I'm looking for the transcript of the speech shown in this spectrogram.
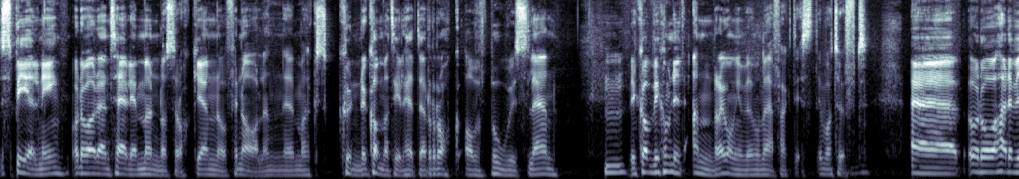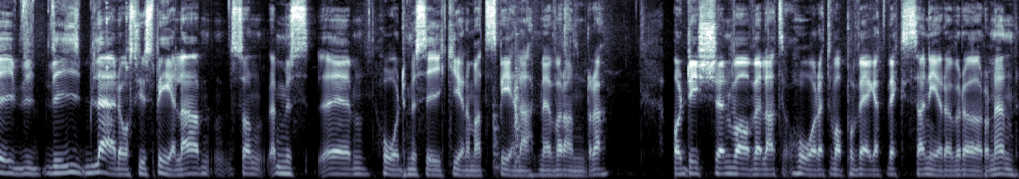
spelning. Och det var den tävlingen Mölndalsrocken och finalen man kunde komma till hette Rock of Bohuslän. Vi, kom, vi kom dit andra gången vi var med faktiskt. Det var tufft. Eh, och då hade vi, vi, vi lärde oss ju spela sån mus, eh, hård musik genom att spela med varandra. audition var väl att håret var på väg att växa ner över öronen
